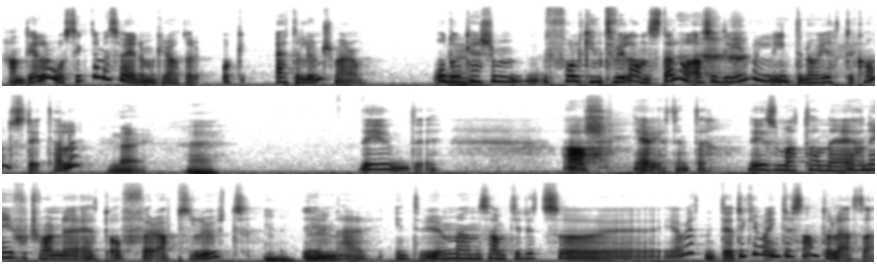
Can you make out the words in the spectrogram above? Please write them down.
han delar åsikter med Sverigedemokrater och äter lunch med dem. Och då kanske folk inte vill anställa honom. Alltså det är väl inte något jättekonstigt, eller? Nej. Nej. Det är... Ah, jag vet inte. Det är som att han är, han är ju fortfarande ett offer, absolut, Mm. i den här intervjun. Men samtidigt så, eh, jag vet inte, jag tycker det var intressant att läsa.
